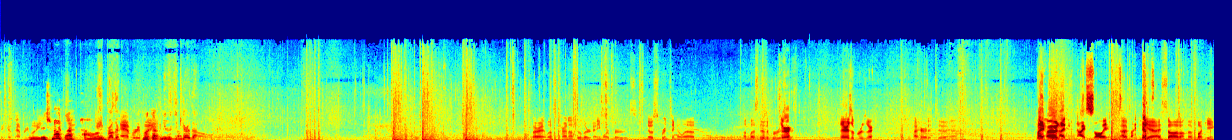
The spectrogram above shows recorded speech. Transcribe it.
Because everybody, mean, it's not that powered. Hey, brother. everybody that You need to take care of that. All right, let's try not to alert any more birds. No sprinting allowed, unless there's a bruiser. Sure. There is a bruiser. I heard it too. Yeah. By heard, I I saw it. I, yeah, I saw it on the fucking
